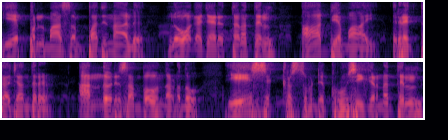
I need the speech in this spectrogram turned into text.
ഏപ്രിൽ മാസം പതിനാല് ലോക ചരിത്രത്തിൽ ആദ്യമായി രക്തചന്ദ്രൻ. അന്നൊരു സംഭവം നടന്നു. യേശു ക്രിസ്തുവിന്റെ ക്രൂശീകരണത്തിൽ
